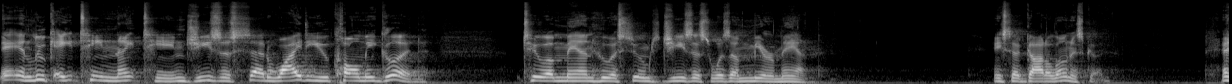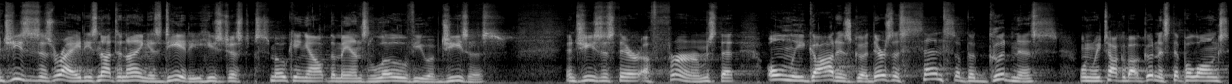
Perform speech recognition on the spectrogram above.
In Luke 18 19, Jesus said, Why do you call me good? to a man who assumed Jesus was a mere man. he said, God alone is good. And Jesus is right. He's not denying his deity, he's just smoking out the man's low view of Jesus. And Jesus there affirms that only God is good. There's a sense of the goodness, when we talk about goodness, that belongs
